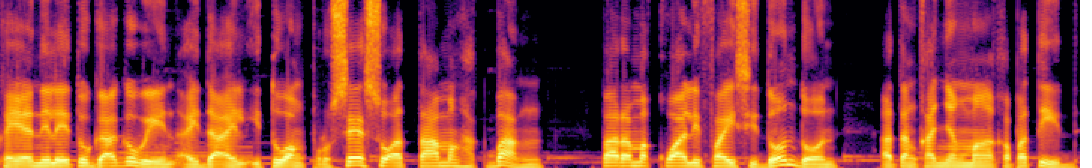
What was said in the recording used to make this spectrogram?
kaya nila ito gagawin ay dahil ito ang proseso at tamang hakbang para ma-qualify si Dondon at ang kanyang mga kapatid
